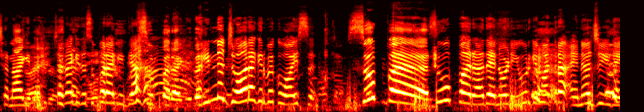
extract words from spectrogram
ಚೆನ್ನಾಗಿದೆ. ಚೆನ್ನಾಗಿದೆ ಸೂಪರ್ ಆಗಿದ್ಯಾ ಸೂಪರ್ ಆಗಿದೆ ಇನ್ನು ಜೋರಾಗಿರ್ಬೇಕು ವಾಯ್ಸ್ ಸೂಪರ್. ಸೂಪರ್ ಅದೇ ನೋಡಿ ಇವ್ರಿಗೆ ಮಾತ್ರ ಎನರ್ಜಿ ಇದೆ.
